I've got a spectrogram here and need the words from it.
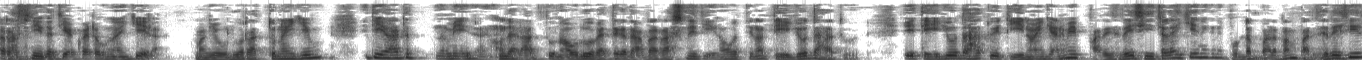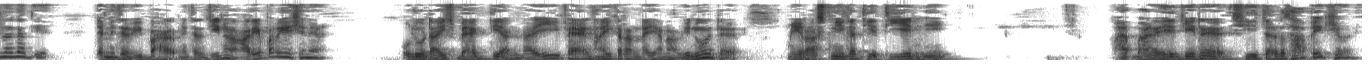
රස්නීය ගතියක් වැටුණයි කියලා. මගේ ඔළුව රත් උනායි කියමු. ඉතින් යාට මේ හොඳ රත් උන ඔළුව පැත්තක දාපන් රස්නේ තියෙනවා. ඔක තියෙනවා තේජෝ ධාතුව. ඒ තේජෝ ධාතුවේ තියෙනවා කියන්නේ මේ පරිසරයේ සීතලයි කියන එකනේ. පොඩ්ඩක් බලපන් පරිසරයේ සීතල ගතිය. දැන් මෙතන විභාග මෙතන තියෙනවා ආර්ය පරිශ්‍රණය. ඔළුවට අයිස් බෑග් තියන්නයි ෆෑන් හයි කරන්නයි යන වෙනුවට මේ රස්නීය ගතිය තියෙන්නේ බාහිරයේ තියෙන සීතලට සාපේක්ෂවනේ.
